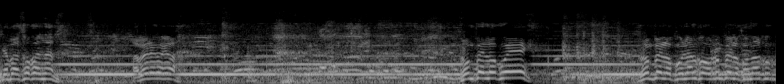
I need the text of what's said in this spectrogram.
¿Qué pasó, canal? Rómpelo, güey. Rómpelo con algo, rómpelo con algo.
